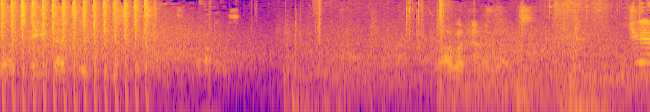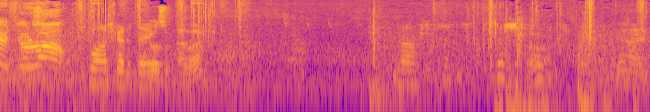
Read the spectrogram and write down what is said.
Well, team that's it. I've got an ammo box. Here's your round. Come on, let's go to There D. was some ammo. No, just spawn. Yeah.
